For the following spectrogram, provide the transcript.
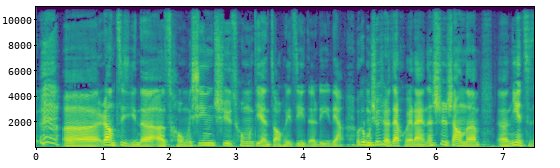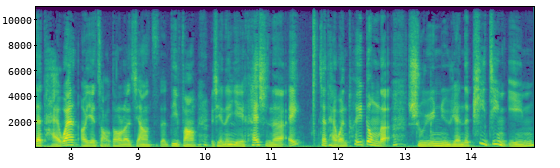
呃，让自己呢呃重新去充电，找回自己的力量。OK，我们休息了再回来。那事实上呢，呃，念慈在台湾啊也找到了这样子的地方，而且呢也开始呢哎在台湾推动了属于女人的僻静营。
